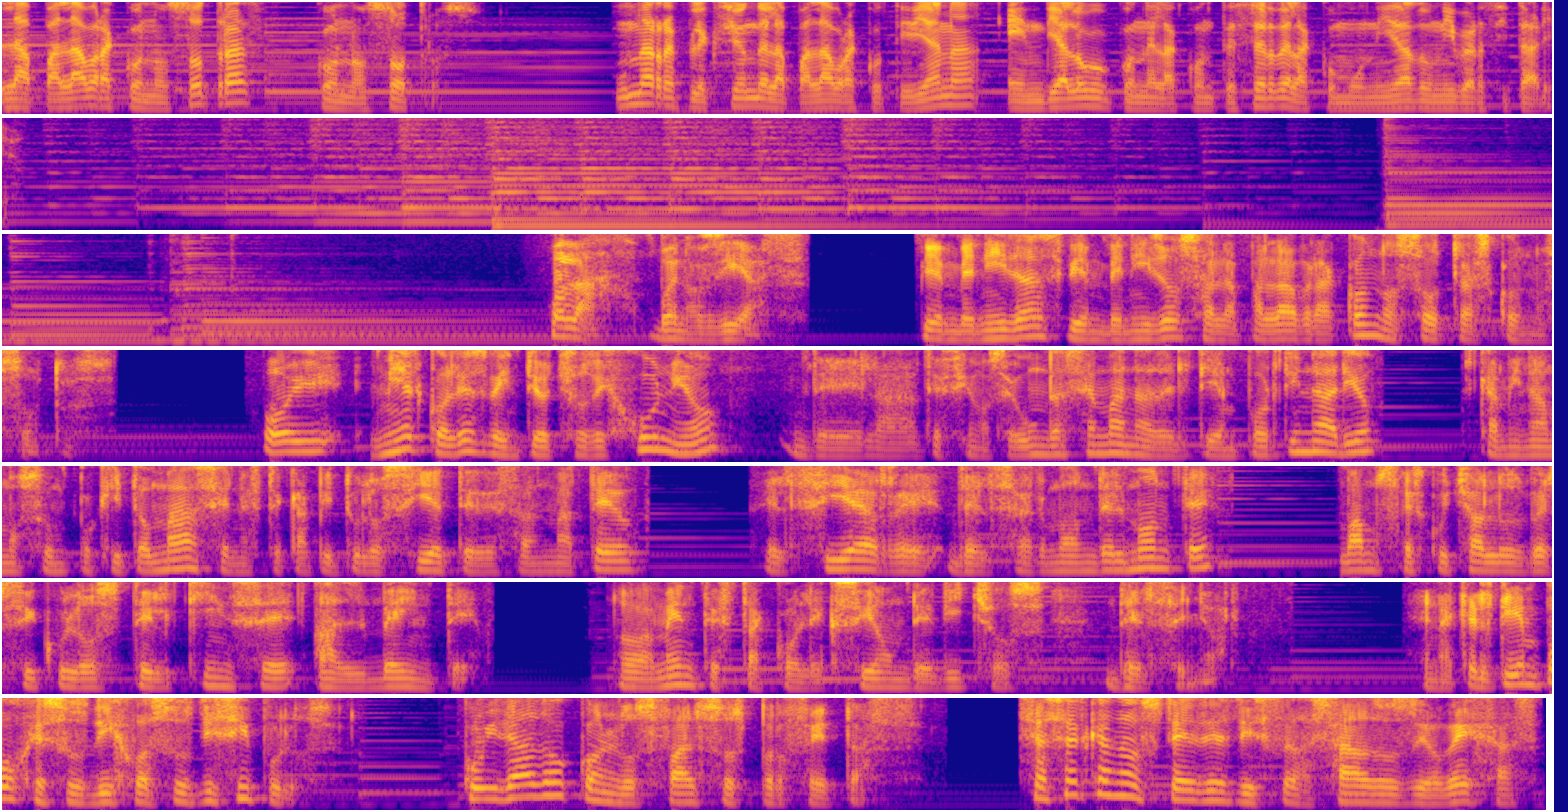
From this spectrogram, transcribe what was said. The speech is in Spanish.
La palabra con nosotras, con nosotros. Una reflexión de la palabra cotidiana en diálogo con el acontecer de la comunidad universitaria. Hola, buenos días. Bienvenidas, bienvenidos a la palabra con nosotras, con nosotros. Hoy, miércoles 28 de junio de la decimosegunda semana del tiempo ordinario, caminamos un poquito más en este capítulo 7 de San Mateo, el cierre del Sermón del Monte. Vamos a escuchar los versículos del 15 al 20. Nuevamente esta colección de dichos del Señor. En aquel tiempo Jesús dijo a sus discípulos, Cuidado con los falsos profetas. Se acercan a ustedes disfrazados de ovejas,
